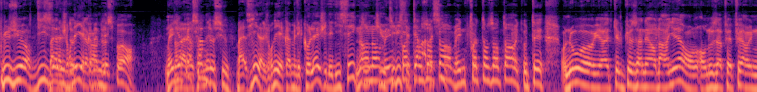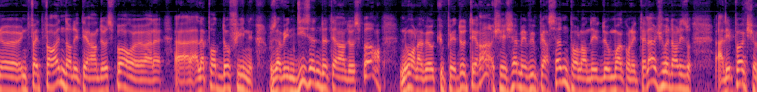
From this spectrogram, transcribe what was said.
plusieurs dizaines de terrains de sport. Mais il n'y a personne dessus. Bah si, la journée, il y a quand même les collèges et les lycées qui, utilisent ces termes. Bah, mais une fois de temps en temps, écoutez, nous, euh, il y a quelques années en arrière, on, nous a fait faire une, une, fête foraine dans des terrains de sport euh, à, la, à, la, porte Dauphine. Vous avez une dizaine de terrains de sport. Nous, on avait occupé deux terrains. J'ai jamais vu personne pendant les deux mois qu'on était là jouer dans les autres. À l'époque, je,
